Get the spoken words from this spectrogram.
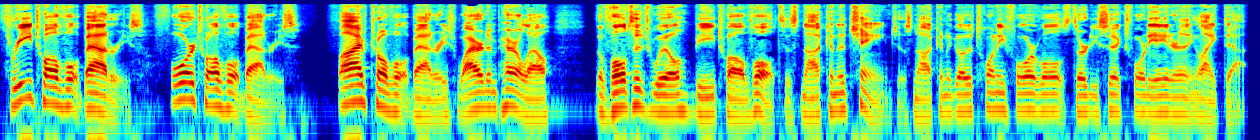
three 12 volt batteries, four 12 volt batteries, five 12 volt batteries wired in parallel, the voltage will be 12 volts. It's not going to change. It's not going to go to 24 volts, 36, 48, or anything like that.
